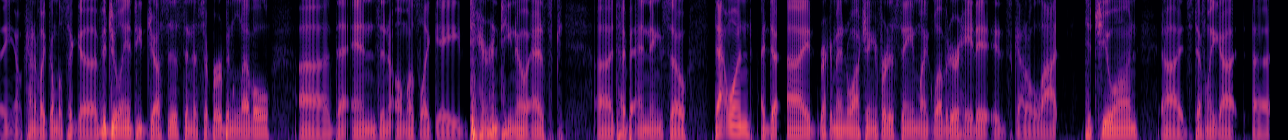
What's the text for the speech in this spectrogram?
uh, you know kind of like almost like a vigilante justice in a suburban level uh, that ends in almost like a Tarantino esque uh, type of ending. So that one I, recommend watching for the same like love it or hate it. It's got a lot to chew on. Uh, it's definitely got uh,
